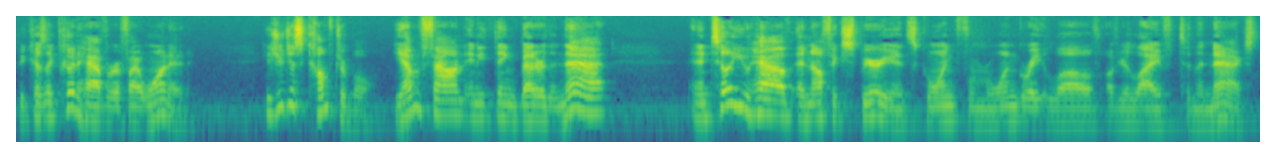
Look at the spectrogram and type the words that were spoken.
because I could have her if I wanted. Because you're just comfortable. You haven't found anything better than that and until you have enough experience going from one great love of your life to the next,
